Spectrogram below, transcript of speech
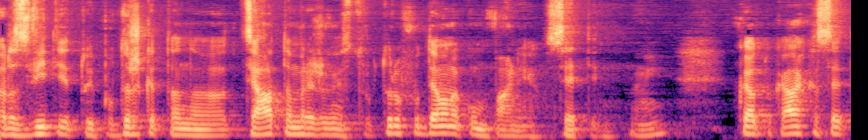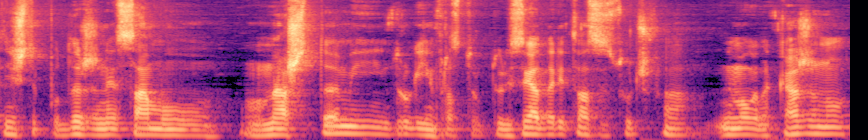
развитието и поддръжката на цялата мрежова структура в отделна компания, Сетин. Нали? Която казаха, Сетин ще поддържа не само нашата, ами и други инфраструктури. Сега дали това се случва, не мога да кажа, но,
